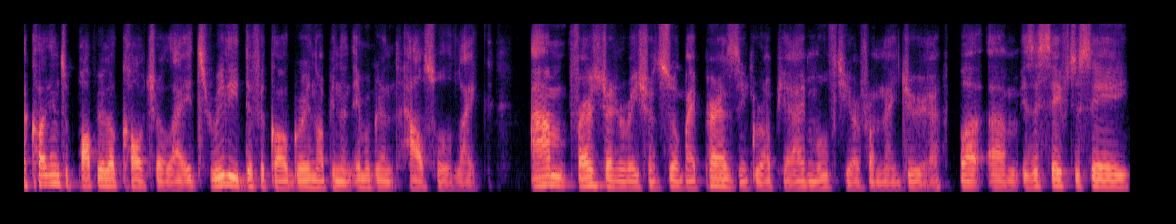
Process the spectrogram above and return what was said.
according to popular culture, like it's really difficult growing up in an immigrant household. Like I'm first generation, so my parents didn't grow up here. I moved here from Nigeria. But um, is it safe to say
